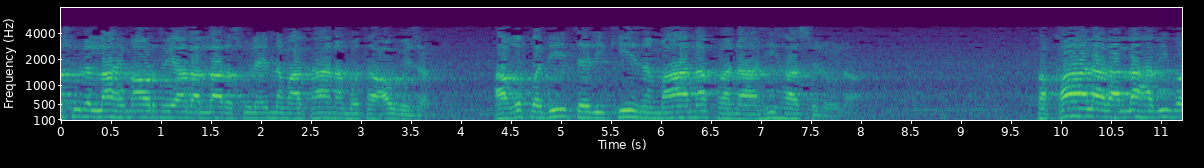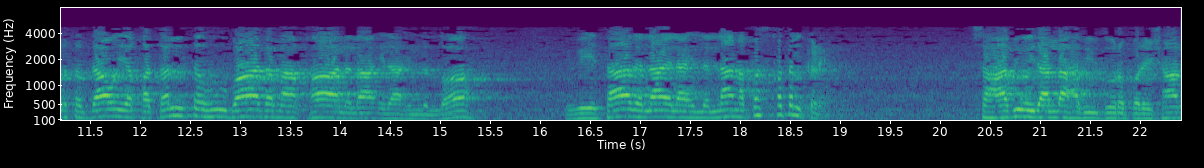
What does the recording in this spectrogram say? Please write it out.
رسول الله ما ورته یا الله رسول انما کان متعوذا هغه په دې طریقې زمانہ فناهي حاصلولا فقال الله حبيب ورتداو یا قتلته بعد ما قال لا اله الا الله ویتا لا اله الا الله نه پس قتل کړي صحابي وي د الله حبيب دور پریشان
